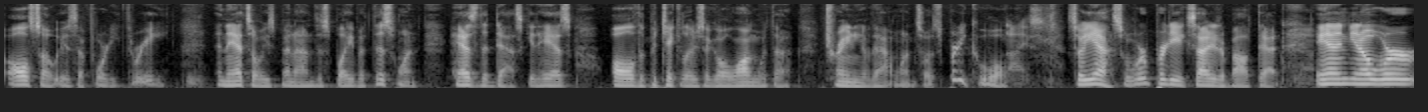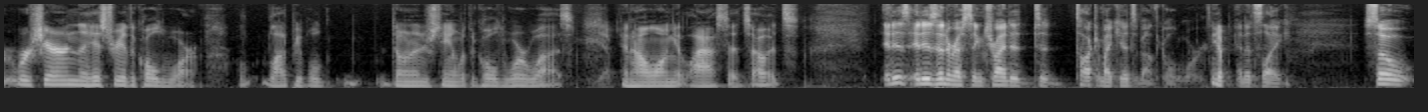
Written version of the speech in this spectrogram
also is a 43, and that's always been on display. But this one has the desk. It has all the particulars that go along with the training of that one. So it's pretty cool. Nice. So yeah, so we're pretty excited about that. And you know, we're we're sharing the history of the Cold War. A lot of people don't understand what the Cold War was Yep. and how long it lasted. So it's It is it is interesting trying to, to talk to my kids about the Cold War. Yep. And it's like, so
